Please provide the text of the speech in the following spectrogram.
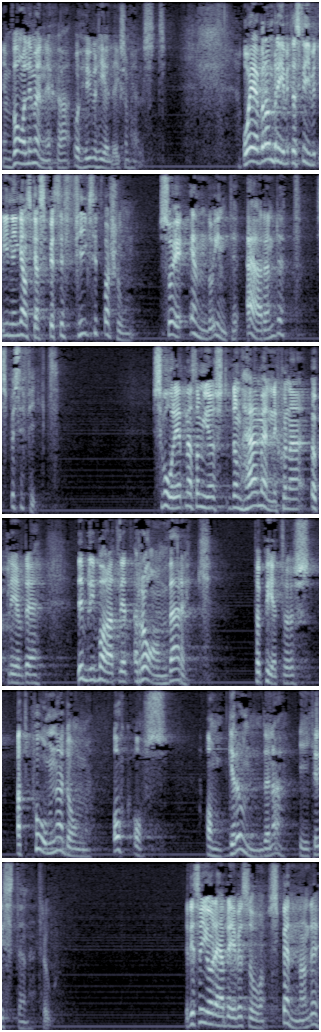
En vanlig människa och hur helig som helst. Och även om brevet är skrivet in i en ganska specifik situation så är ändå inte ärendet specifikt. Svårigheterna som just de här människorna upplevde, det blir bara till ett ramverk för Petrus att påminna dem och oss om grunderna i kristen tro. Det är det som gör det här brevet så spännande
